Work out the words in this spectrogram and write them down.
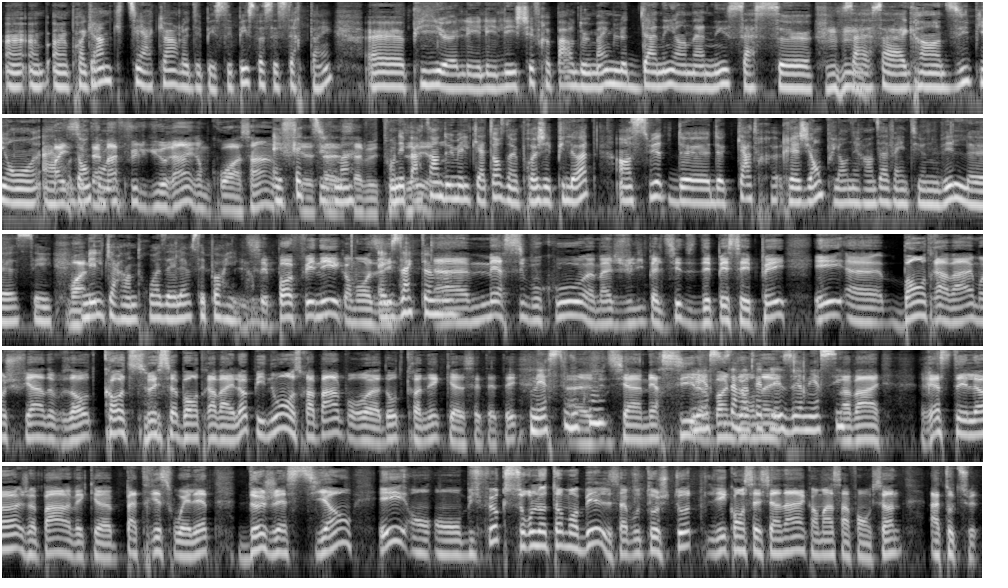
un, programme qui tient à cœur le DPCP, ça c'est certain. Euh, puis euh, les, les, les chiffres parlent d'eux-mêmes. D'année en année, ça se ça, ça grandit. Puis on ah, Ben, donc tellement on, fulgurant comme croissance. Effectivement. Ça, ça veut tout on est parti en 2014 d'un projet pilote, ensuite de, de quatre régions, puis là on est rendu à 21 villes. euh, c'est Ouais. 1043 élèves, c'est pas rien. C'est pas fini, comme on dit. Exactement. Euh, merci beaucoup, Mme Julie Pelletier du DPCP. Et euh, bon travail. Moi, je suis fier de vous autres. Continuez ce bon travail-là. Puis nous, on se reparle pour euh, d'autres chroniques euh, cet été. Merci Euh, beaucoup. judiciaire. merci. Merci, bonne ça m'a journée. fait plaisir. Merci. Bye bye. Restez là, je parle avec euh, Patrice Ouellette de gestion et on, on bifurque sur l'automobile. Ça vous touche toutes, les concessionnaires, comment ça fonctionne? À tout de suite.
